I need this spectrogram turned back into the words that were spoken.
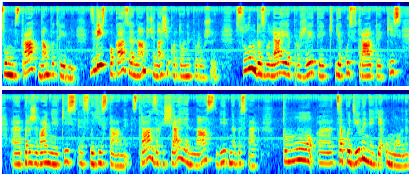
сум, страх, нам потрібні. Злість показує нам, що наші кордони порушують. Сум дозволяє прожити якусь втрату, якісь е, переживання, якісь е, свої стани. Страх захищає нас від небезпек. Тому е, це поділення є умовним.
